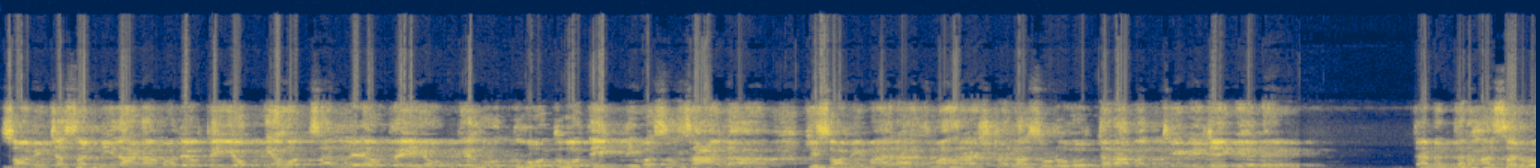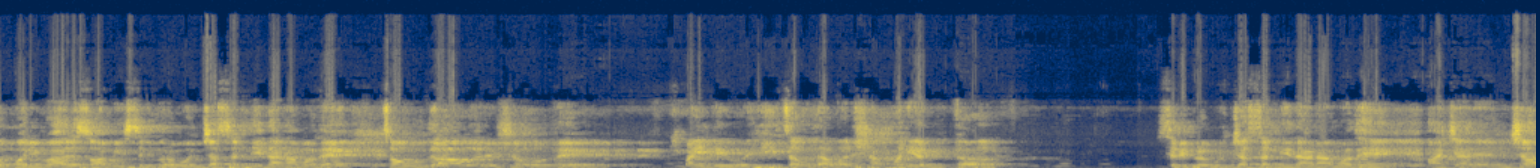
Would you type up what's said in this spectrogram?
स्वामींच्या सन्निधानामध्ये होते योग्य होत चालले होते. योग्य होत होत होत एक दिवस असा आला की स्वामी महाराज महाराष्ट्राला सोडून उत्तरापंथी विजय केले. त्यानंतर हा सर्व परिवार स्वामी श्री प्रभूंच्या सन्निधानामध्ये चौदा वर्ष होते. बाईदेव ही चौदा वर्षापर्यंत श्री प्रभूंच्या सन्निधानामध्ये आचार्यांच्या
